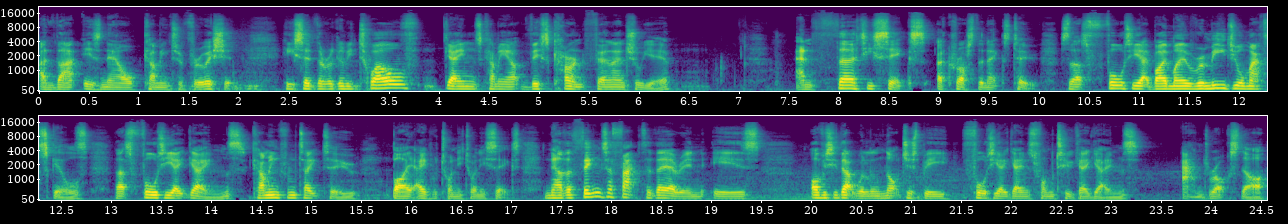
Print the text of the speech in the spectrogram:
and that is now coming to fruition. He said there are going to be 12 games coming out this current financial year and 36 across the next two. So that's 48 by my remedial math skills, that's 48 games coming from Take 2 by April 2026. Now the thing to factor therein is obviously that will not just be 48 games from 2K Games and Rockstar.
